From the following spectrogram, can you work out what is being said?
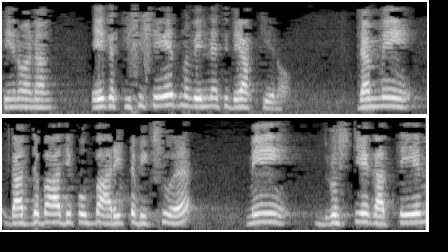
තියෙනවා නම් ඒක කිසිසේත්ම වෙන්නේ නැති දෙයක් කියනවා. දැන් මේ ගද්දපාදි පුබ්බ අරිට්ඨ භික්ෂුව මේ දෘෂ්ටිය ගත්තේම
